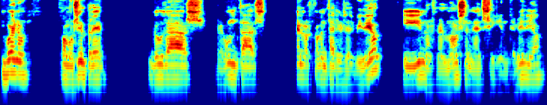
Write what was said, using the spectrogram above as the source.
Bueno, como siempre, dudas, preguntas en los comentarios del vídeo y nos vemos en el siguiente vídeo.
